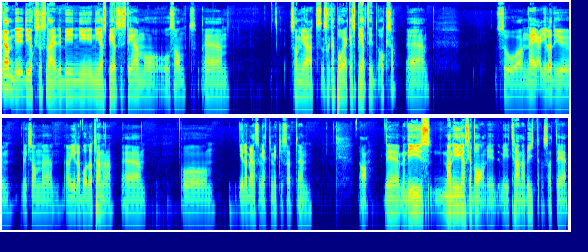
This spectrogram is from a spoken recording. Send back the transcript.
Ja, men det, det är också sån här, det blir ny, nya spelsystem och, och sånt ehm, som, gör att, som kan påverka speltid också. Ehm, så nej, jag gillade ju liksom, eh, jag gillar båda tränarna ehm, och gillar Brännström jättemycket så att ehm, ja, det, men det är ju, man är ju ganska van vid, vid tränarbyten så att det,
